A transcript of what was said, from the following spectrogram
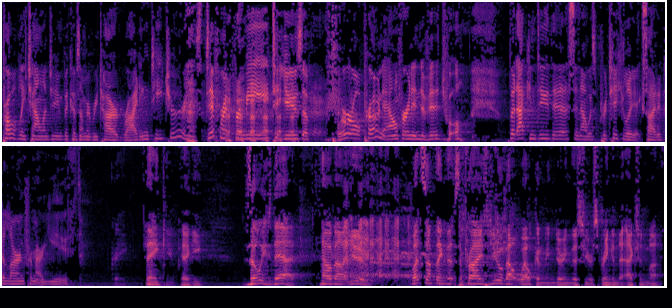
probably challenging because I'm a retired writing teacher, and it's different for me to use a plural pronoun for an individual. But I can do this, and I was particularly excited to learn from our youth. Great. Thank you, Peggy. Zoe's dad, how about you? What's something that surprised you about welcoming during this year's Spring into Action Month?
